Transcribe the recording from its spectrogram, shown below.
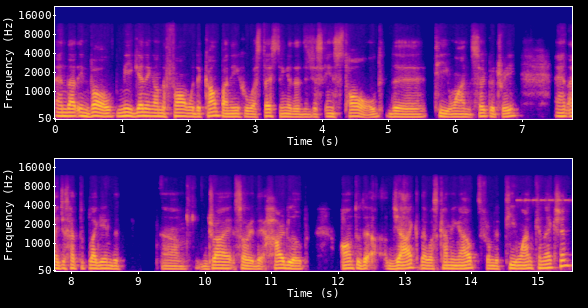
And that involved me getting on the phone with the company who was testing it that just installed the t1 circuitry. And i just had to plug in the um, dry sorry the hard loop onto the jack that was coming out from the t1 connection.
